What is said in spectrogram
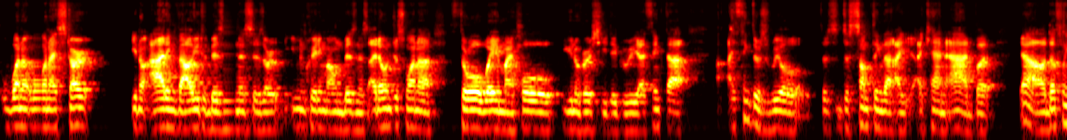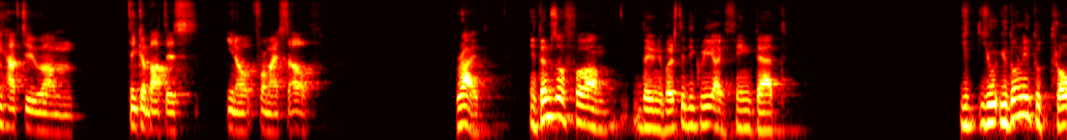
when I, when i start you know adding value to businesses or even creating my own business. I don't just want to throw away my whole university degree. I think that i think there's real there's just something that i, I can add. But yeah i'll definitely have to um, think about this you know for myself. Right. In terms of um, the university degree i think that you, you you don't need to throw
